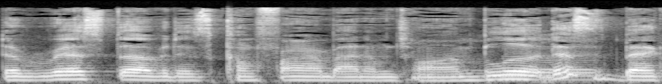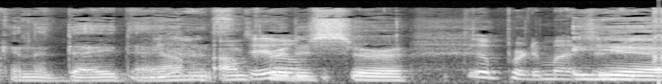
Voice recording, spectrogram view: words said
the rest of it is confirmed by them drawing blood. This is back in the day. Day I'm Yeah, I'm pretty sure. Still pretty much if Yeah. you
